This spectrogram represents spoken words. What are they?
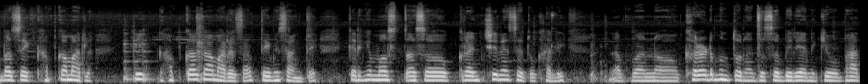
बस एक हपका मारला. की हपका का मारायचा ते मी सांगते. कारण की मस्त असं क्रंचीनेस येतो खाली. आपण खरड म्हणतो ना जसं बिर्याणी किंवा भात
